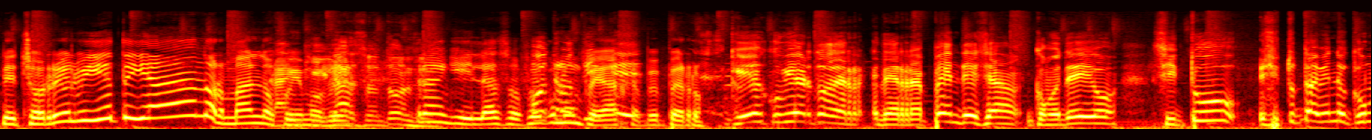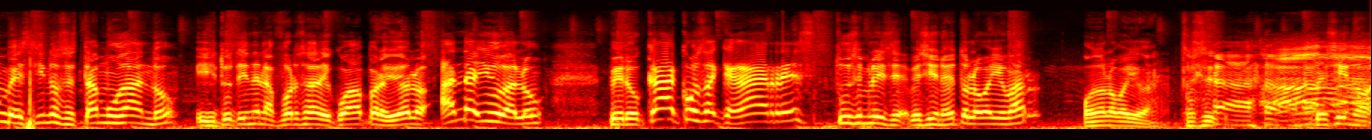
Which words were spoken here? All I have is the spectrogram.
Le chorreó el billete ya normal nos fuimos. Tranquilazo, entonces. Tranquilazo, fue Otro como un peaje, pe perro. que yo he descubierto de, de repente, o sea, como te digo, si tú, si tú estás viendo que un vecino se está mudando y tú tienes la fuerza adecuada para ayudarlo, anda, ayúdalo, pero cada cosa que agarres, tú siempre dices, vecino, ¿esto lo va a llevar o no lo va a llevar? Entonces, vecino,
